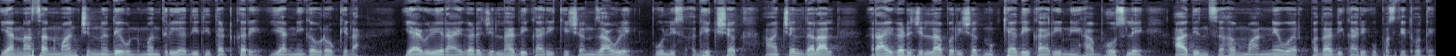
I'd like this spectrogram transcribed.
यांना सन्मानचिन्ह देऊन मंत्री अदिती तटकरे यांनी गौरव केला. यावेळी रायगड जिल्हाधिकारी किशन जावळे पोलीस अधीक्षक आंचल दलाल रायगड जिल्हा परिषद मुख्याधिकारी नेहा भोसले आदींसह मान्यवर पदाधिकारी उपस्थित होते.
